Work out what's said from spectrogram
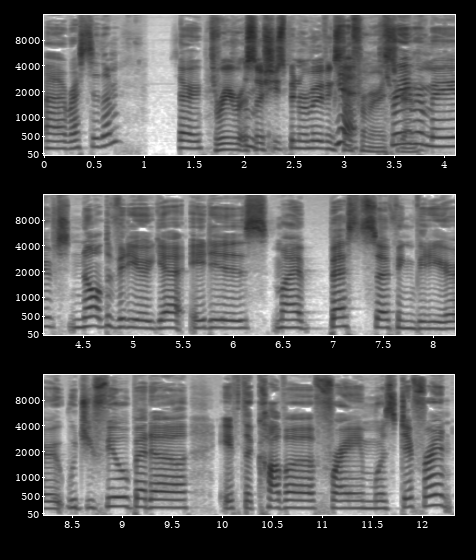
uh, rest of them? So three, re- so she's been removing yeah, stuff from her three removed. Not the video yet. It is my best surfing video. Would you feel better if the cover frame was different?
